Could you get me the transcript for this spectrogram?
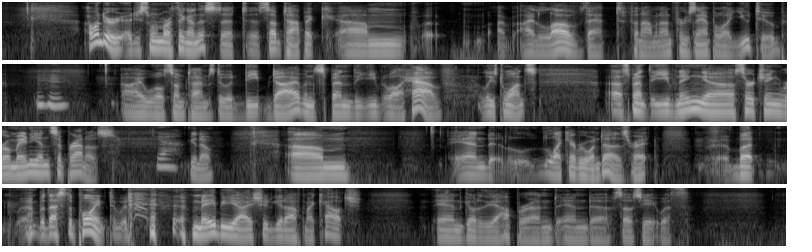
I wonder uh, just one more thing on this uh, subtopic. Um, I, I, love that phenomenon. For example, on YouTube. Mm-hmm. I will sometimes do a deep dive and spend the evening. Well, I have at least once uh, spent the evening uh, searching Romanian sopranos. Yeah. You know, um, and like everyone does, right? But but that's the point. Maybe I should get off my couch and go to the opera and and uh, associate with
